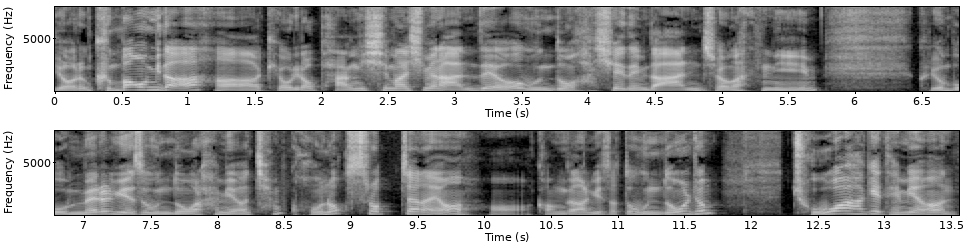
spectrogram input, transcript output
여름 금방 옵니다. 아, 겨울이라고 방심하시면 안 돼요. 운동하셔야 됩니다. 안정환님. 그리고 몸매를 위해서 운동을 하면 참 곤혹스럽잖아요. 어, 건강을 위해서 또 운동을 좀 좋아하게 되면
